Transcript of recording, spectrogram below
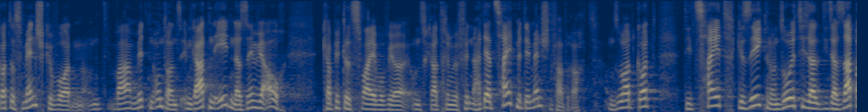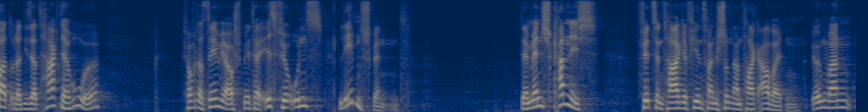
Gott ist Mensch geworden und war mitten unter uns. Im Garten Eden, das sehen wir auch, Kapitel 2, wo wir uns gerade drin befinden, hat er Zeit mit den Menschen verbracht. Und so hat Gott die Zeit gesegnet. Und so ist dieser, dieser Sabbat oder dieser Tag der Ruhe, ich hoffe, das sehen wir auch später, ist für uns lebensspendend. Der Mensch kann nicht 14 Tage, 24 Stunden am Tag arbeiten. Irgendwann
